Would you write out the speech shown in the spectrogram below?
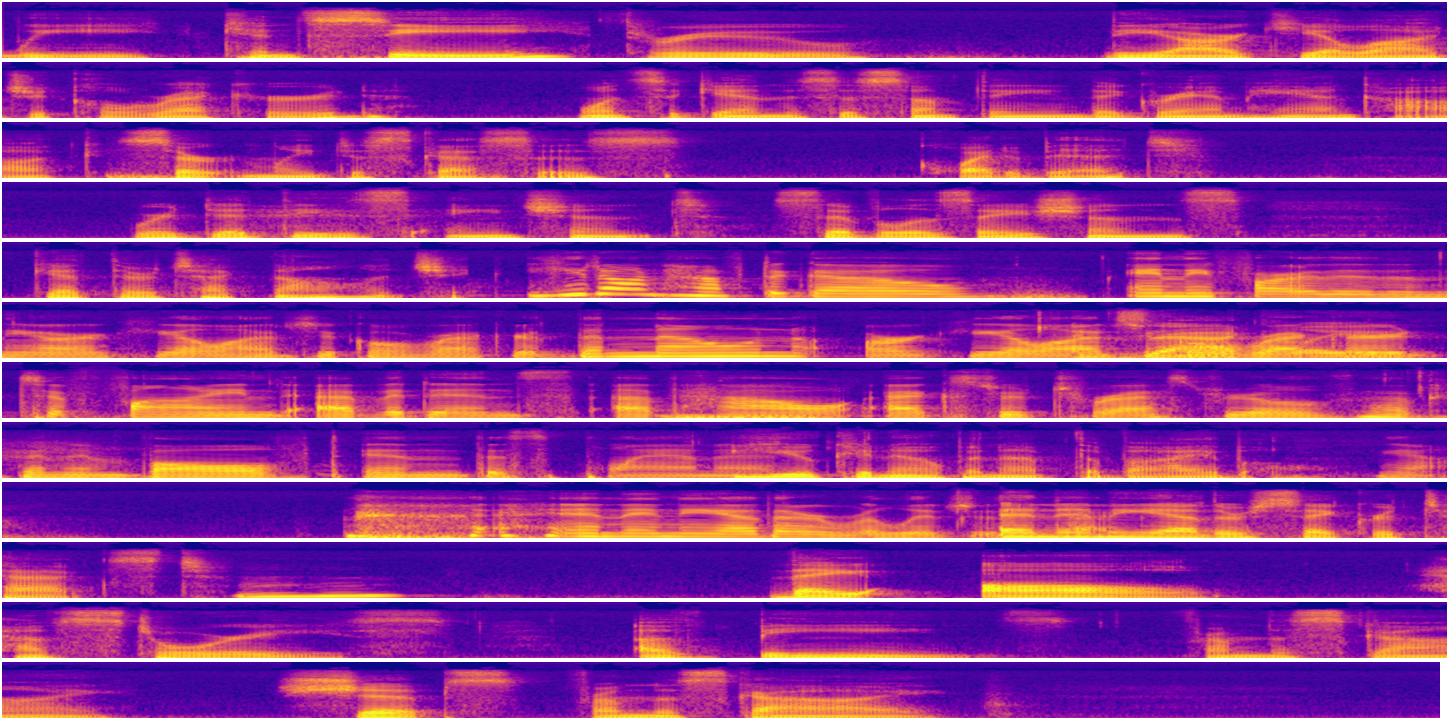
We can see through the archaeological record. Once again, this is something that Graham Hancock certainly discusses quite a bit. Where did these ancient civilizations get their technology. You don't have to go any farther than the archaeological record, the known archaeological Exactly. record, to find evidence of mm-hmm. how extraterrestrials have been involved in this planet. You can open up the Bible yeah. and any other religious and text. any other sacred text. Mm-hmm. They all have stories of beings from the sky, ships from the sky.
